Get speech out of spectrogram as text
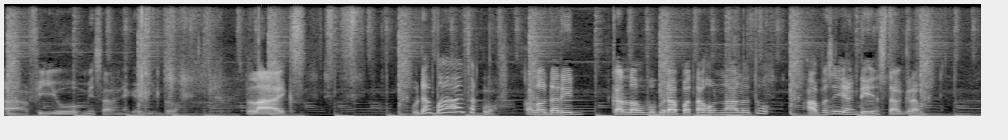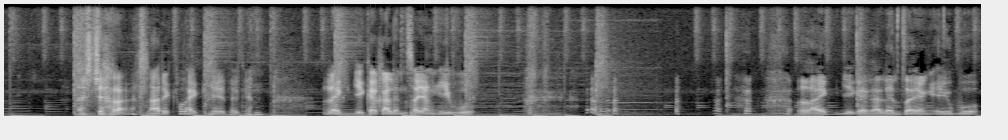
uh, view misalnya kayak gitu. Likes udah banyak loh. Kalau dari kalau beberapa tahun lalu tuh apa sih yang di Instagram? Cara narik like-nya itu kan. Like jika kalian sayang ibu. Like jika kalian sayang ibu.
